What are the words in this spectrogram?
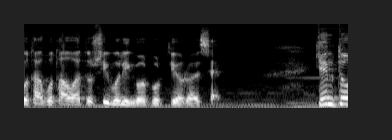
কোথাও কোথাও হয়তো শিবলিঙ্গর মূর্তিও রয়েছে। কিন্তু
